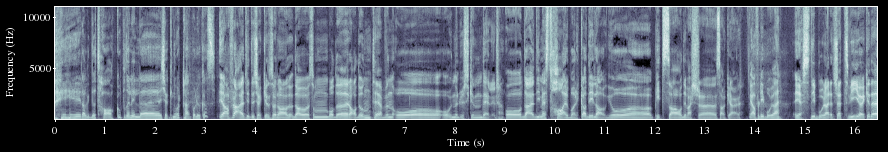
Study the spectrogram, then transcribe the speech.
de lagde taco på det lille kjøkkenet vårt her på Lukas. Ja, for det er et lite kjøkken så radio, da, som både radioen, TV-en og, og Under rusken deler. Og det er de mest hardbarka de lager jo uh, pizza og diverse saker her. Ja, for de bor jo her. Yes, de bor her rett og slett. Vi gjør ikke det.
